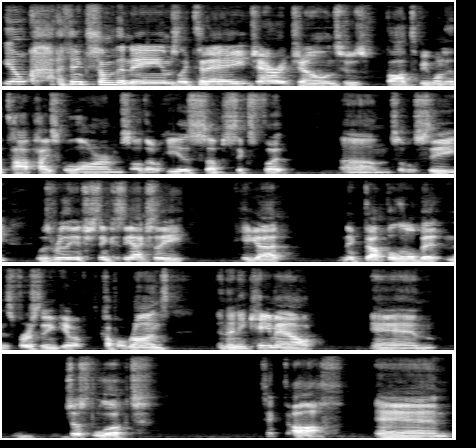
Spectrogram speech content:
you know, I think some of the names, like today, Jared Jones, who's thought to be one of the top high school arms, although he is sub six foot. Um, so we'll see. It was really interesting because he actually he got nicked up a little bit in his first inning, gave up a couple runs, and then he came out and just looked ticked off and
